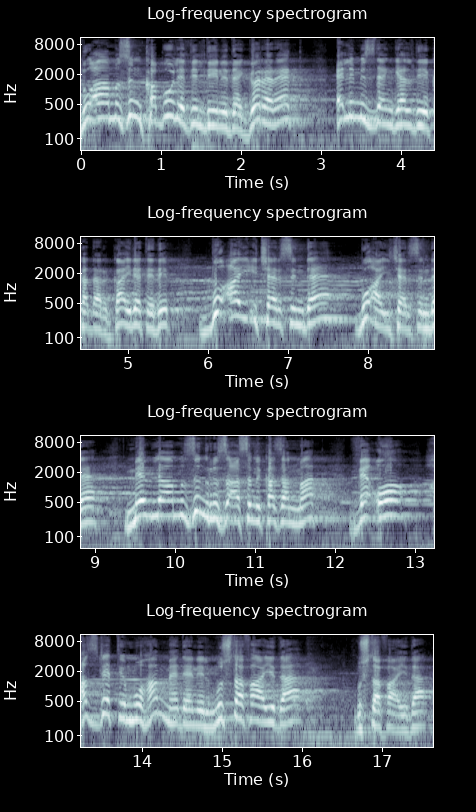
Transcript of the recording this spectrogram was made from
duamızın kabul edildiğini de görerek elimizden geldiği kadar gayret edip bu ay içerisinde bu ay içerisinde Mevlamızın rızasını kazanmak ve o Hazreti Muhammedenil Mustafa'yı da Mustafa'yı da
